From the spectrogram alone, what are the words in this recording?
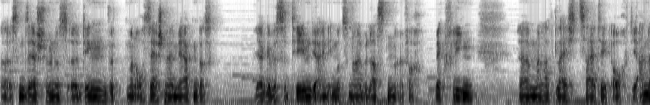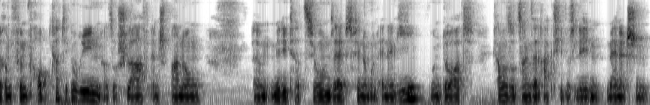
Äh, ist ein sehr schönes äh, Ding, wird man auch sehr schnell merken, dass ja gewisse Themen, die einen emotional belasten, einfach wegfliegen. Äh, man hat gleichzeitig auch die anderen fünf Hauptkategorien, also Schlaf, Entspannung, ähm, Meditation, Selbstfindung und Energie. Und dort kann man sozusagen sein aktives Leben managen.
